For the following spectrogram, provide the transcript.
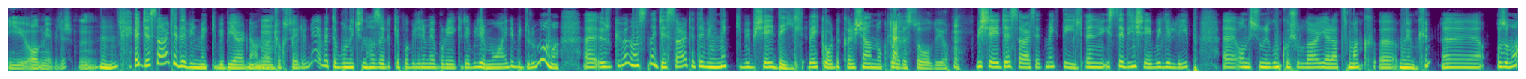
iyi olmayabilir. Hı. Hı Ya cesaret edebilmek gibi bir yerden daha Hı. çok söyleniyor. Evet de bunun için hazırlık yapabilirim ve buraya girebilirim. O ayrı bir durum ama e, özgüven aslında cesaret edebilmek gibi bir şey değil. Belki orada karışan nokta orası oluyor bir şeye cesaret etmek değil. Yani istediğin şeyi belirleyip e, onun için uygun koşullar yaratmak e, mümkün. E, o zaman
